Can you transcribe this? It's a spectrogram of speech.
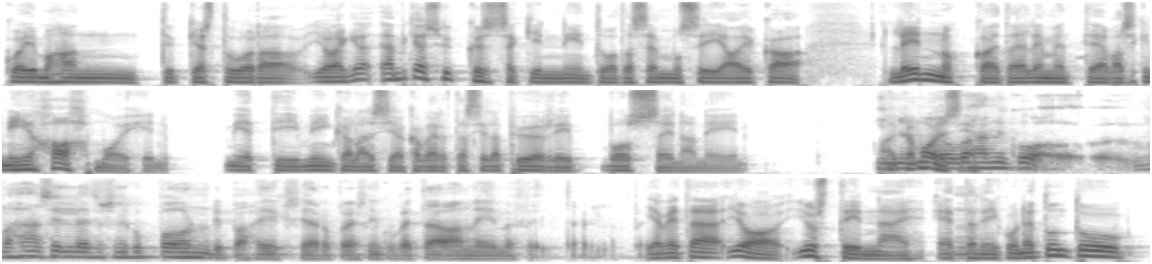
Koimahan tykkäsi tuoda, jo mikä sykkösessäkin, niin tuota semmoisia aika lennokkaita elementtejä varsinkin niihin hahmoihin. miettii minkälaisia kavereita siellä pyörii bosseina, niin Aika no, no, vähän, niin kuin, vähän silleen, että jos niin Bondi pahiksi ja rupesi niin vetää anime-filtterillä. Ja vetää, joo, justiin näin, että mm. niin kuin ne tuntuu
